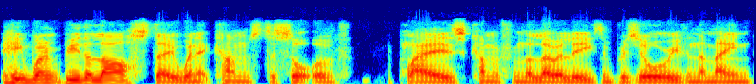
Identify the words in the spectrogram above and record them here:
he won't be the last though when it comes to sort of players coming from the lower leagues in Brazil or even the main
